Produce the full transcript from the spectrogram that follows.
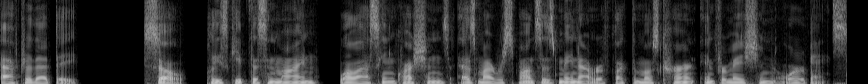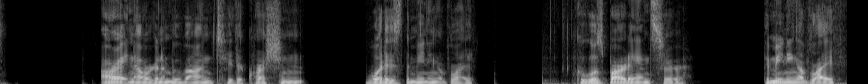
after that date. So please keep this in mind while asking questions, as my responses may not reflect the most current information or events. All right, now we're going to move on to the question What is the meaning of life? Google's Bard answer The meaning of life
